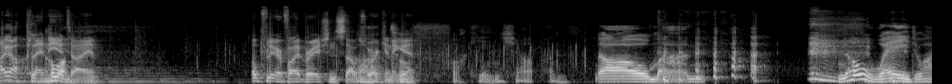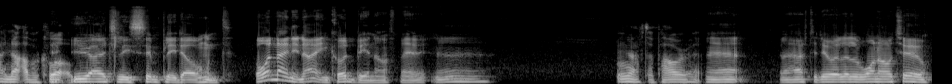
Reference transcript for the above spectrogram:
I got plenty Come of on. time. Hopefully, our vibration stops Oh, working again. Fucking shot, man. Oh, man. no way do I not have a club. You actually simply don't. 199 could be enough, maybe. Uh, I'm going to have to power it. yeah, gonna have to do a little 102.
